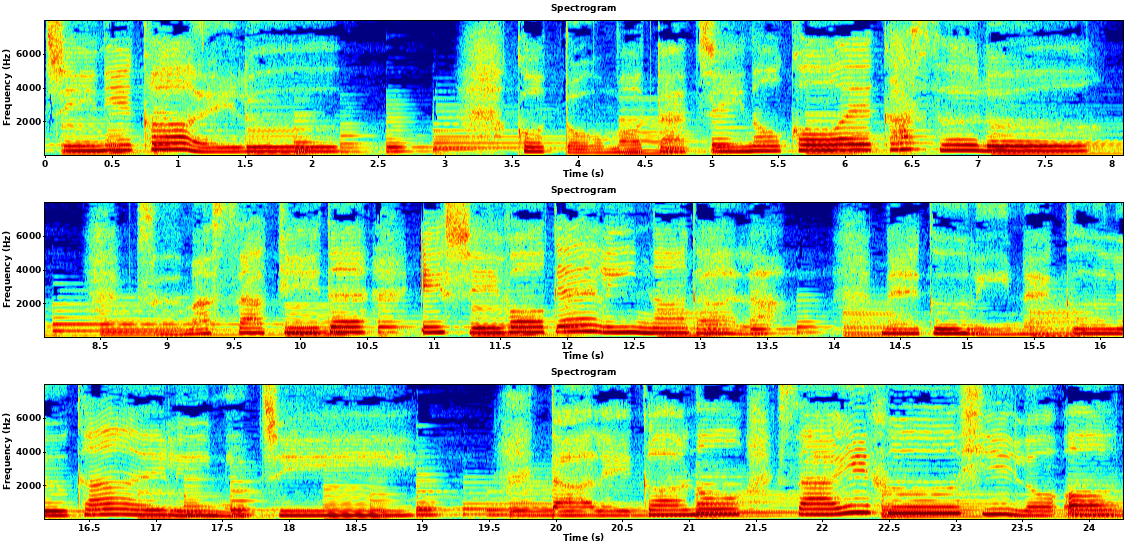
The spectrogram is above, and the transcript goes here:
家に帰る子供たちの声かする つま先で石を蹴りながらめぐりめぐる帰り道。誰かの財布拾って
